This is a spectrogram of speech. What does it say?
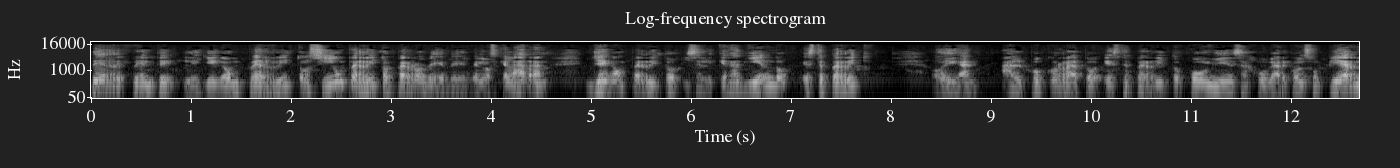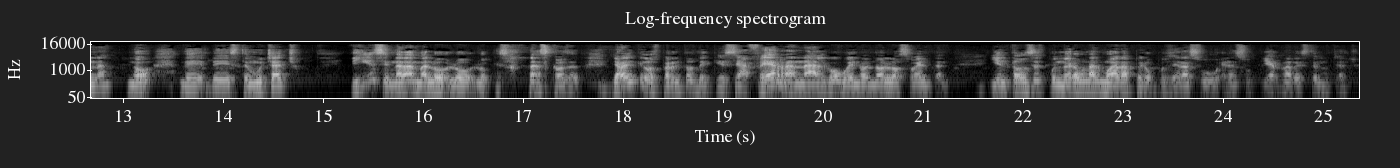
De repente le llega un perrito, sí, un perrito, perro de, de, los que ladran. Llega un perrito y se le queda viendo este perrito. Oigan, al poco rato este perrito comienza a jugar con su pierna, ¿no? De, de este muchacho. Fíjense nada más lo, lo, lo, que son las cosas. Ya ven que los perritos de que se aferran a algo, bueno, no lo sueltan. Y entonces, pues no era una almohada, pero pues era su, era su pierna de este muchacho.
